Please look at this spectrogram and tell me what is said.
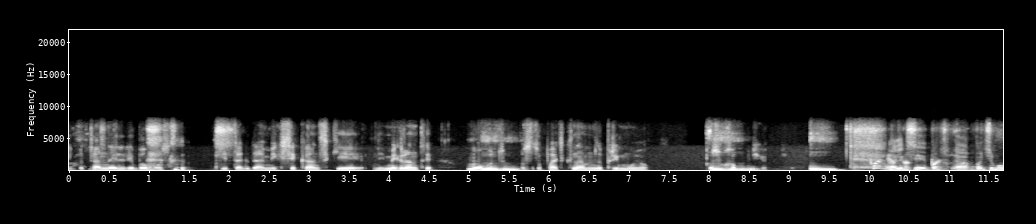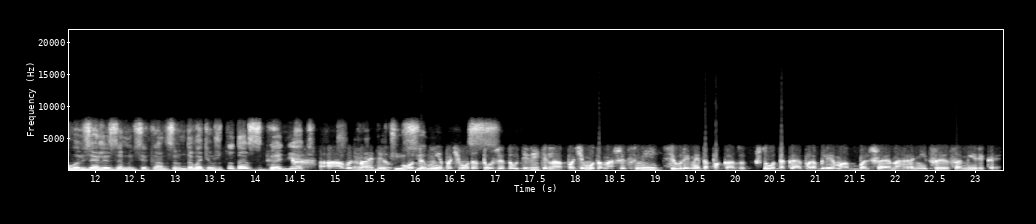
либо тоннель, либо мост, и тогда мексиканские иммигранты могут поступать к нам напрямую по сухопутью. Понятно. Алексей, Спасибо. а почему вы взяли за мексиканцев? Давайте уже туда сгонять. А вы знаете, вот силу. мне почему-то тоже это удивительно. Почему-то наши СМИ все время это показывают, что вот такая проблема большая на границе с Америкой.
